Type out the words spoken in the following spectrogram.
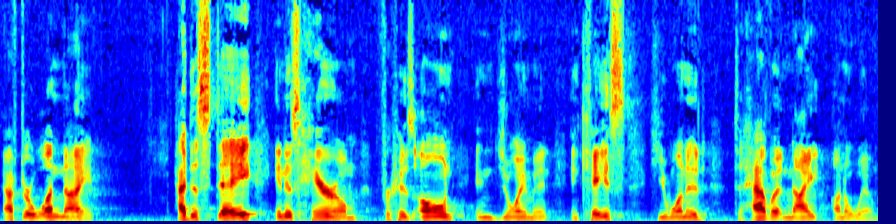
after one night had to stay in his harem for his own enjoyment in case he wanted to have a night on a whim.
